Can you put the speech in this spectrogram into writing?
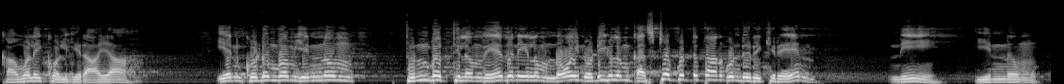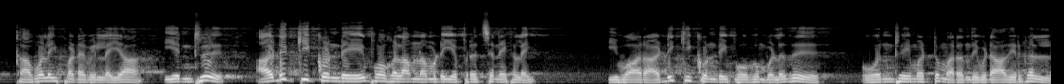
கவலை கொள்கிறாயா? என் குடும்பம் இன்னும் துன்பத்திலும் வேதனையிலும் நோய் நொடிகளும் கஷ்டப்பட்டு தான் கொண்டிருக்கிறேன். நீ இன்னும் கவலைப்படவில்லையா? என்று அடுக்கி கொண்டே போகலாம் நம்முடைய பிரச்சனைகளை. இவ்வாறு அடுக்கி கொண்டே போகும் பொழுது ஒன்றை மட்டும் மறந்து விடாதீர்கள்.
